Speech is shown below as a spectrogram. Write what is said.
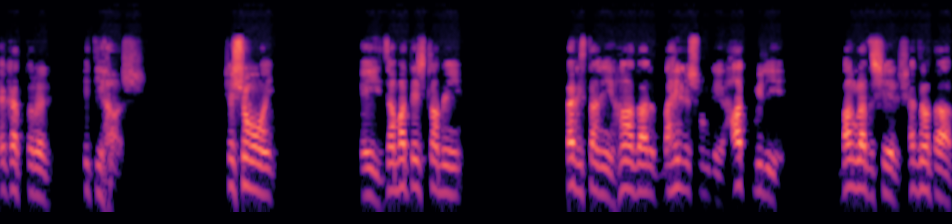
একাত্তরের ইতিহাস। সে সময় এই জামাতে ইসলামী পাকিস্তানি হানাদার বাহিনীর সঙ্গে হাত মিলিয়ে বাংলাদেশের স্বাধীনতার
